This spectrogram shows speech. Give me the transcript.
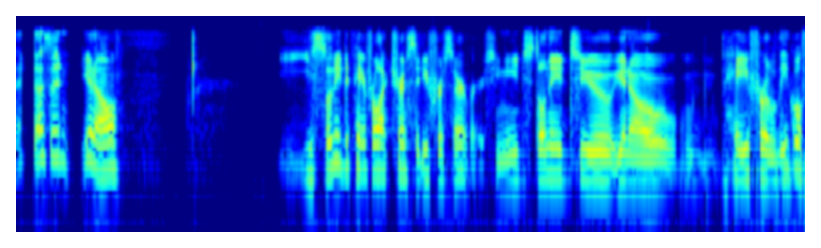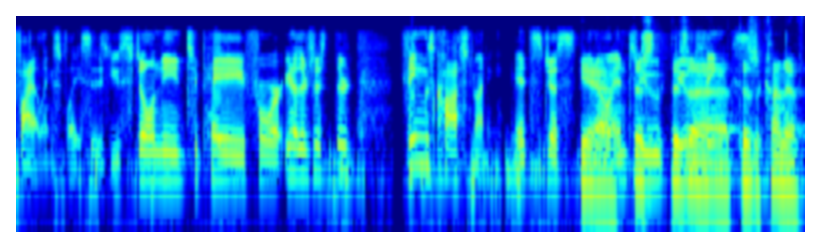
it doesn't you know you still need to pay for electricity for servers you need still need to you know pay for legal filings places you still need to pay for you know there's just there things cost money. It's just yeah, you know, and there's, to there's do a, things. There's a kind of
